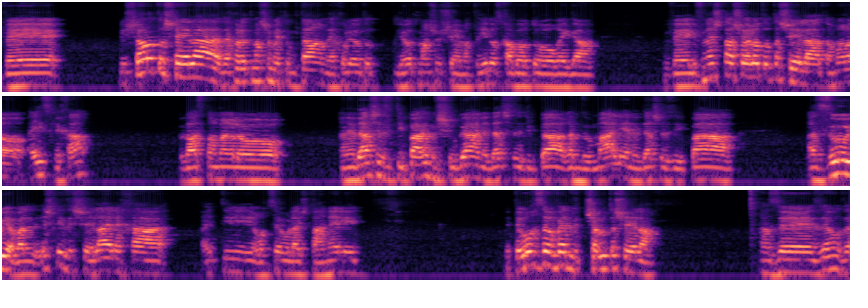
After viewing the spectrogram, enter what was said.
ולשאול אותו שאלה, זה יכול להיות משהו מטומטם, זה יכול להיות, להיות משהו שמטריד אותך באותו רגע, ולפני שאתה שואל אותו את השאלה, אתה אומר לו, היי סליחה, ואז אתה אומר לו, אני יודע שזה טיפה משוגע, אני יודע שזה טיפה רנדומלי, אני יודע שזה טיפה הזוי, אבל יש לי איזו שאלה אליך, הייתי רוצה אולי שתענה לי. ותראו איך זה עובד ותשאלו את השאלה. אז אה, זהו, זה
